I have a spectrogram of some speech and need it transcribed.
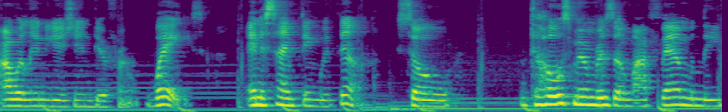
our lineage in different ways. And the same thing with them. So, those members of my family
